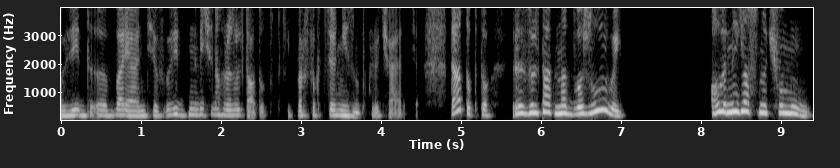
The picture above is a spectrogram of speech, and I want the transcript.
від е, варіантів, від невічного результату. Тут такий перфекціонізм включається. Да? Тобто результат надважливий, але не ясно чому.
